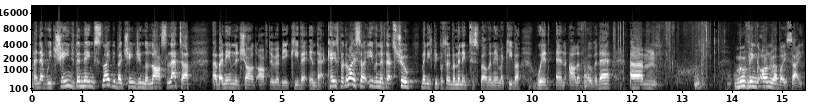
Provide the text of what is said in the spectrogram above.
and that we changed the name slightly by changing the last letter uh, by naming the child after Rabbi Akiva in that case. But Lamaisa, even if that's true, many people still have a minute to spell the name Akiva with an aleph over there. Um, moving on, Rabbi Say.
